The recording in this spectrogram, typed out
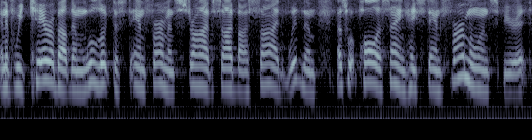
And if we care about them, we'll look to stand firm and strive side by side with them. That's what Paul is saying. Hey, stand firm in spirit,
